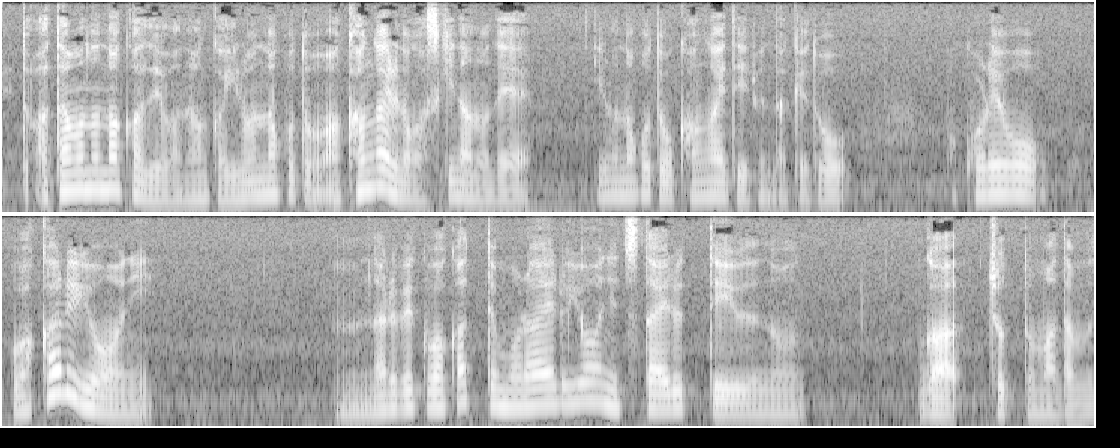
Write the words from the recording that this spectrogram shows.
えっと、頭の中ではなんかいろんなことを、ま、考えるのが好きなのでいろんなことを考えているんだけどこれを分かるように、うん、なるべく分かってもらえるように伝えるっていうのがちょっとまだ難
